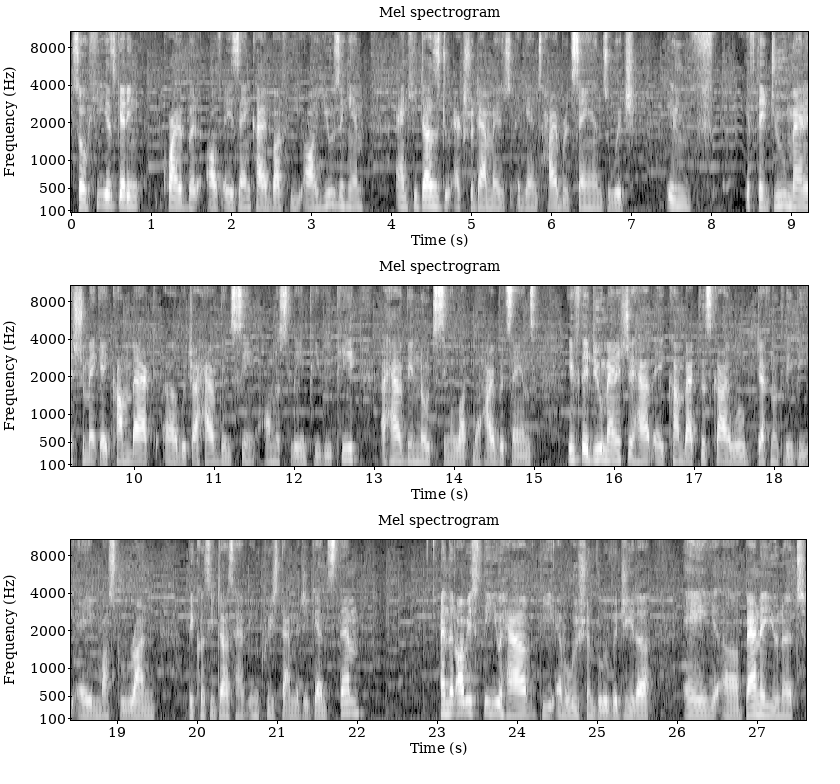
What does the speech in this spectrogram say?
so he is getting quite a bit of a Zenkai buff. We are using him, and he does do extra damage against Hybrid Saiyans, which if if they do manage to make a comeback, uh, which I have been seeing honestly in PvP, I have been noticing a lot more Hybrid Saiyans. If they do manage to have a comeback, this guy will definitely be a must run because he does have increased damage against them. And then obviously you have the Evolution Blue Vegeta, a uh, banner unit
